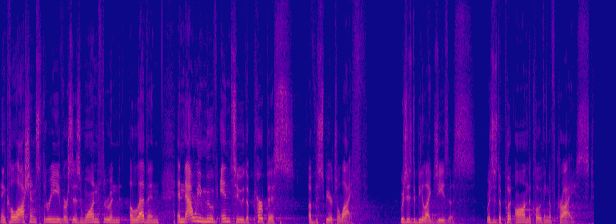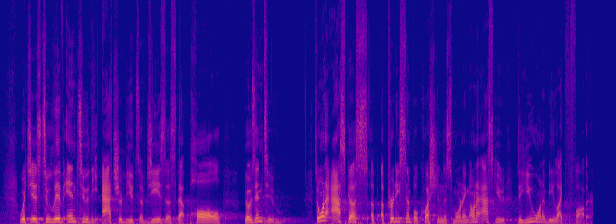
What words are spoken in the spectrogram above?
in Colossians 3, verses 1 through 11. And now we move into the purpose of the spiritual life, which is to be like Jesus, which is to put on the clothing of Christ, which is to live into the attributes of Jesus that Paul goes into. So I want to ask us a, a pretty simple question this morning. I want to ask you do you want to be like the Father?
